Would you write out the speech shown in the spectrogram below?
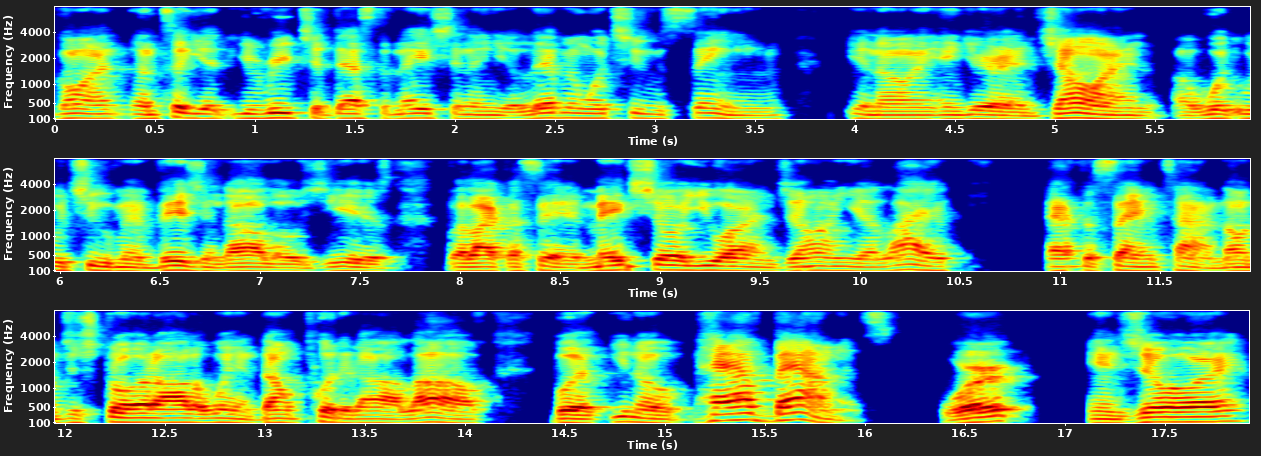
going until you, you reach your destination and you're living what you've seen you know and, and you're enjoying uh, what, what you've envisioned all those years. But like i said make sure you are enjoying your life at the same time. Don't just throw it all away and don't put it all off. But you know have balance. Work enjoy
